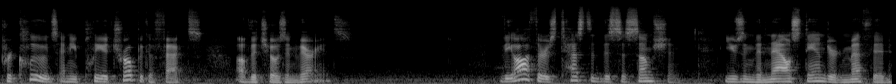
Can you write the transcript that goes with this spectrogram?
precludes any pleiotropic effects of the chosen variants. The authors tested this assumption using the now standard method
